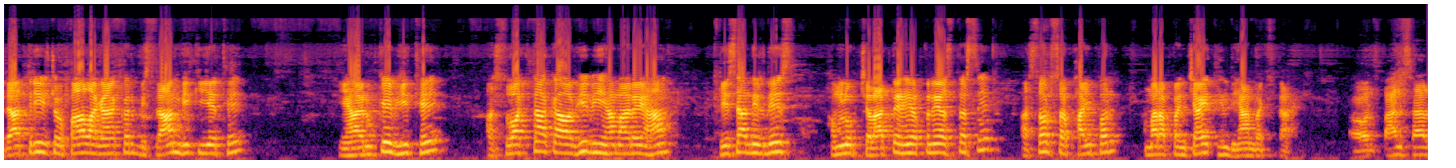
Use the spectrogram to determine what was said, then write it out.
रात्रि चौपा लगाकर विश्राम भी किए थे, यहाँ रुके भी थे, और स्वच्छता का अभी भी हमारे यहाँ दिशा निर्देश हम लोग चलाते हैं अपने स्तर से, और सब सफ़ाई पर हमारा पंचायत ही ध्यान रखता है। और पाँच साल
